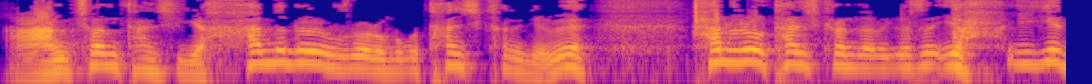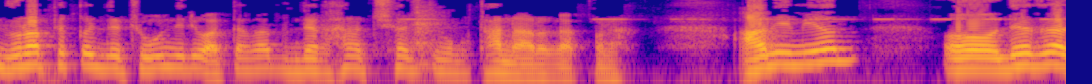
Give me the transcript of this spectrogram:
앙천 탄식이 하늘을 우러러보고 탄식하는 게 왜? 하늘을 탄식한다는 것은 야 이게 눈앞에 건데 좋은 일이 왔다 가도 내가 하나 취하지 못하고 다 날아갔구나. 아니면 어 내가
